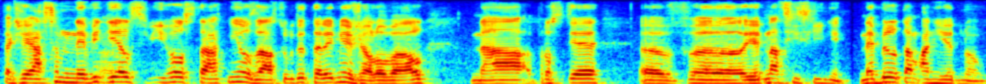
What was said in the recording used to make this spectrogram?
takže já jsem neviděl svého státního zástupce, který mě žaloval na prostě eh, v jednací síni. Nebyl tam ani jednou.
